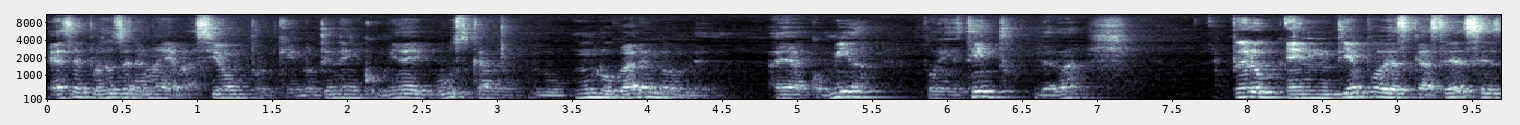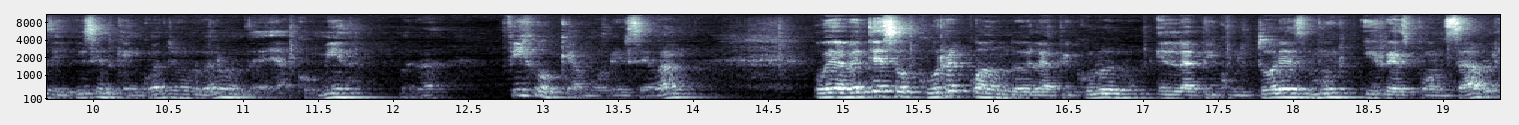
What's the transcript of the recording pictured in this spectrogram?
Ese proceso se llama evasión porque no tienen comida y buscan un lugar en donde haya comida por instinto, ¿verdad? Pero en tiempo de escasez es difícil que encuentren un lugar donde haya comida, ¿verdad? Fijo que a morir se van. Obviamente eso ocurre cuando el apicultor, el apicultor es muy irresponsable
